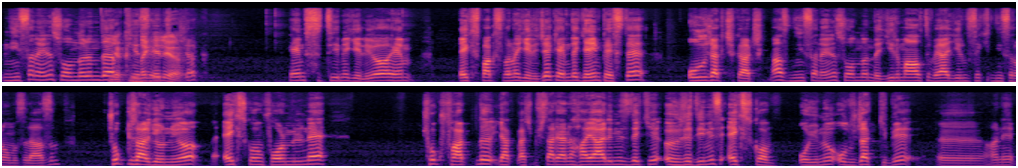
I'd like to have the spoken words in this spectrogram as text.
Nisan ayının sonlarında Yakında piyasaya geliyor. çıkacak. Hem Steam'e geliyor hem Xbox One'a gelecek hem de Game Pass'te olacak çıkar çıkmaz. Nisan ayının sonlarında 26 veya 28 Nisan olması lazım. Çok güzel görünüyor. XCOM formülüne çok farklı yaklaşmışlar. Yani hayalimizdeki özlediğimiz XCOM oyunu olacak gibi e, hani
